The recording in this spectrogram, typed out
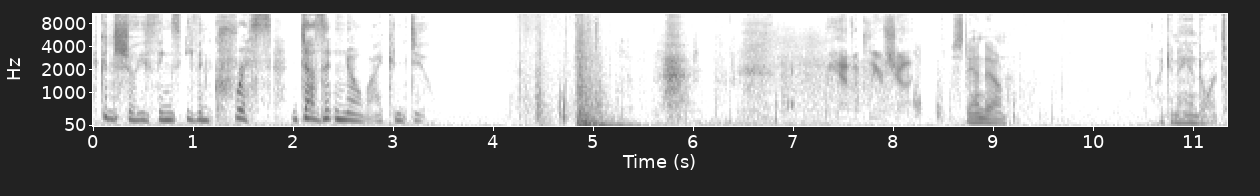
I can show you things even Chris doesn't know I can do. We have a clear shot. Stand down. I can handle it.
